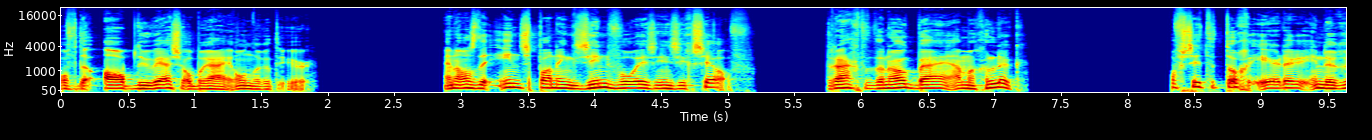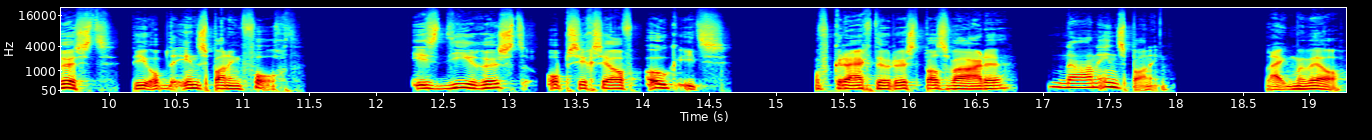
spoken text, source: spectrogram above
of de Alp d'Huez op rij onder het uur. En als de inspanning zinvol is in zichzelf, draagt het dan ook bij aan mijn geluk? Of zit het toch eerder in de rust die op de inspanning volgt? Is die rust op zichzelf ook iets? Of krijgt de rust pas waarde na een inspanning? Lijkt me wel,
